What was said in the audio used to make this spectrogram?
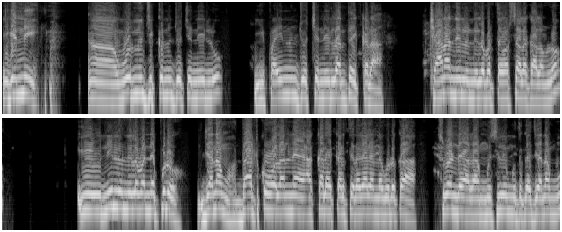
ఇవన్నీ ఆ, ఊరు నుంచి ఇక్కడ నుంచి వచ్చే నీళ్ళు ఈ పైన నుంచి వచ్చే నీళ్ళు అంతా ఇక్కడ చాలా నీళ్ళు నిలబడతాయి వర్షాల కాలంలో. ఈ నీళ్ళు నిలబడినప్పుడు జనము దాటుకోవాలనే అక్కడెక్కడ తిరగాలన్న కూడా చూడండి అలా ముస్లిం ముతుక జనము.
